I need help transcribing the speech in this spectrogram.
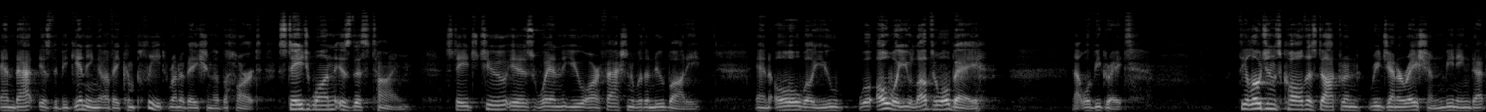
And that is the beginning of a complete renovation of the heart. Stage one is this time. Stage two is when you are fashioned with a new body. And oh, will you, will, oh, will you love to obey? That will be great. Theologians call this doctrine regeneration, meaning that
